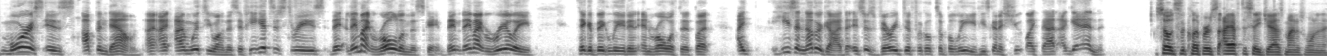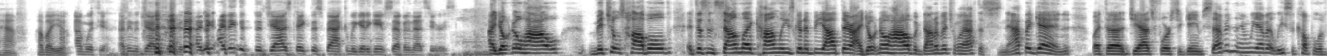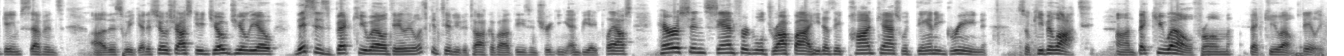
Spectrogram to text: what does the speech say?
Morris is up and down. I, I am with you on this. If he hits his threes, they they might roll in this game. They they might really take a big lead and, and roll with it. But I he's another guy that it's just very difficult to believe he's going to shoot like that again. So it's the Clippers. I have to say Jazz minus one and a half. How about you? I'm with you. I think the Jazz. I think I think that the Jazz take this back and we get a game seven in that series. I don't know how Mitchell's hobbled. It doesn't sound like Conley's going to be out there. I don't know how Bogdanovich will have to snap again. But uh, Jazz forced a game seven, and we have at least a couple of game sevens uh, this weekend. It's Joe Ostrowski, Joe Giglio. This is BetQL Daily. Let's continue to talk about these intriguing NBA playoffs. Harrison Sanford will drop by. He does a podcast with Danny Green. So keep it locked on BetQL from BetQL Daily.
